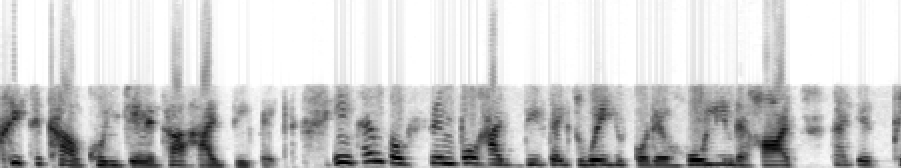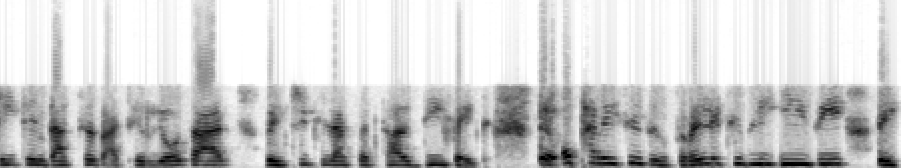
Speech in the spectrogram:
critical congenital heart defect. In terms of simple heart defects where you've got a hole in the heart, such as patent ductus arteriosus, ventricular septal defect, the operations is relatively easy. They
